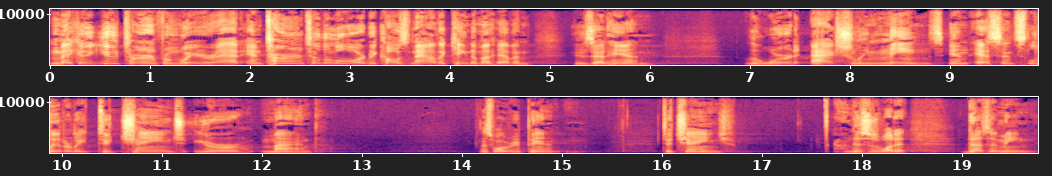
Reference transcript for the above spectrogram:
make a U turn from where you're at and turn to the Lord because now the kingdom of heaven is at hand. The word actually means, in essence, literally, to change your mind. That's what repent, to change. And this is what it doesn't mean.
